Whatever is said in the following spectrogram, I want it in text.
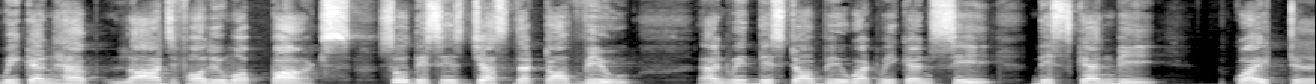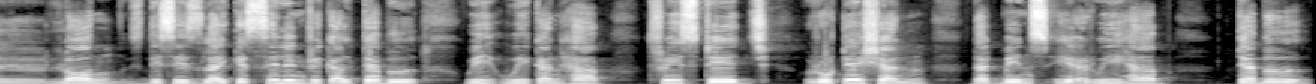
we can have large volume of parts. So, this is just the top view and with this top view what we can see this can be quite uh, long. This is like a cylindrical table. We we can have three stage rotation. That means here we have table.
